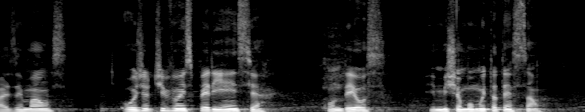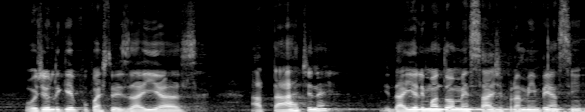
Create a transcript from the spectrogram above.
Paz, irmãos. Hoje eu tive uma experiência com Deus e me chamou muita atenção. Hoje eu liguei para o pastor Isaías à tarde, né? E daí ele mandou uma mensagem para mim bem assim.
